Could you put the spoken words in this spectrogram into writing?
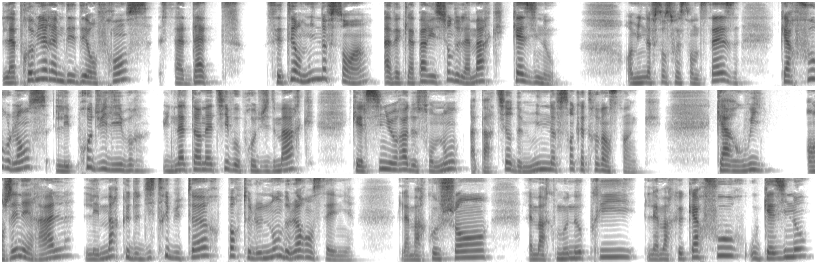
La première MDD en France, ça date. C'était en 1901 avec l'apparition de la marque Casino. En 1976, Carrefour lance les produits libres, une alternative aux produits de marque qu'elle signera de son nom à partir de 1985. Car oui, en général, les marques de distributeurs portent le nom de leur enseigne. La marque Auchan, la marque Monoprix, la marque Carrefour ou Casino.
